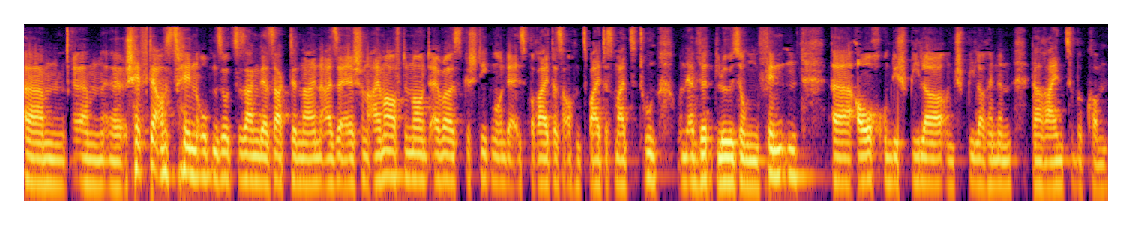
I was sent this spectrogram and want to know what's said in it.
ähm, ähm, äh, Chef der Australian Open sozusagen, der sagte, nein, also er ist schon einmal auf den Mount Everest gestiegen und er ist bereit, das auch ein zweites Mal zu tun und er wird Lösungen finden, äh, auch um die Spieler und Spielerinnen da reinzubekommen.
